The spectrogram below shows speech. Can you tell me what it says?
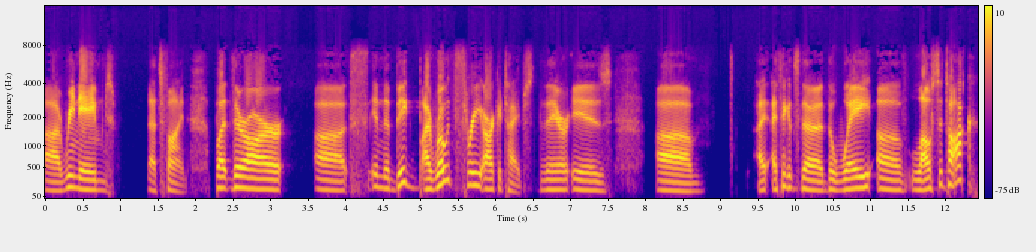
uh, renamed. That's fine, but there are uh, in the big. I wrote three archetypes. There is, um, I, I think it's the the way of Lausitok,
